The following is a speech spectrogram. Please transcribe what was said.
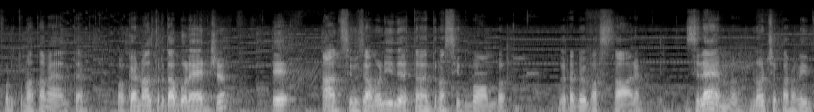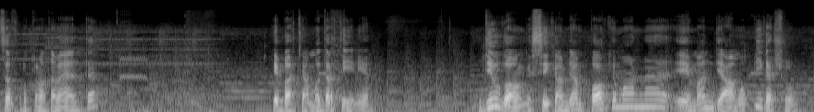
fortunatamente. Ok, un altro double edge e anzi usiamogli direttamente una seed bomb. Dovrebbe bastare. Slam non ci paralizza fortunatamente. E battiamo Dratini. Dugong, sì, cambiamo Pokémon e mandiamo Pikachu.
